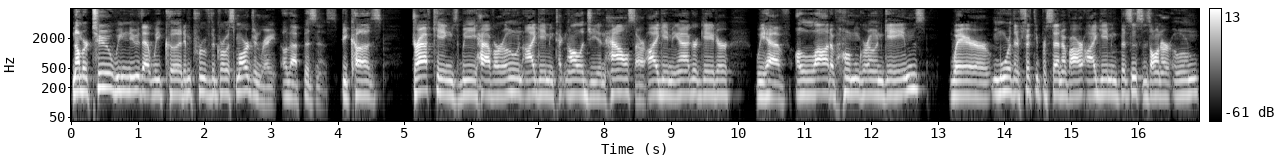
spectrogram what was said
Number two, we knew that we could improve the gross margin rate of that business because DraftKings, we have our own iGaming technology in house, our iGaming aggregator. We have a lot of homegrown games where more than 50% of our iGaming business is on our own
